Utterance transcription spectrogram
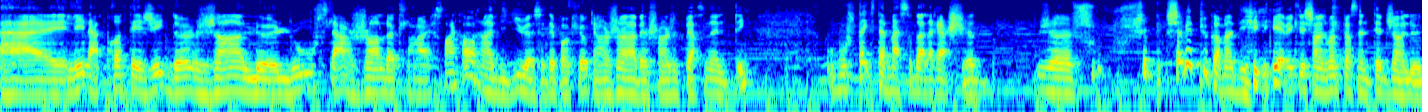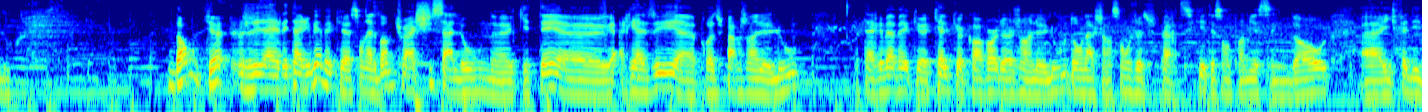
elle est la protégée de Jean Leloup slash Jean Leclerc. C'est encore ambigu à cette époque-là quand Jean avait changé de personnalité. Ou peut-être c'était Massoud Al-Rachid. Je, je, savais plus comment dealer avec les changements de personnalité de Jean Leloup. Donc, elle est arrivée avec son album Trashy Saloon, euh, qui était euh, réalisé, euh, produit par Jean Leloup, est arrivé avec euh, quelques covers de Jean Leloup, dont la chanson Je suis parti, qui était son premier single. Euh, il fait des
